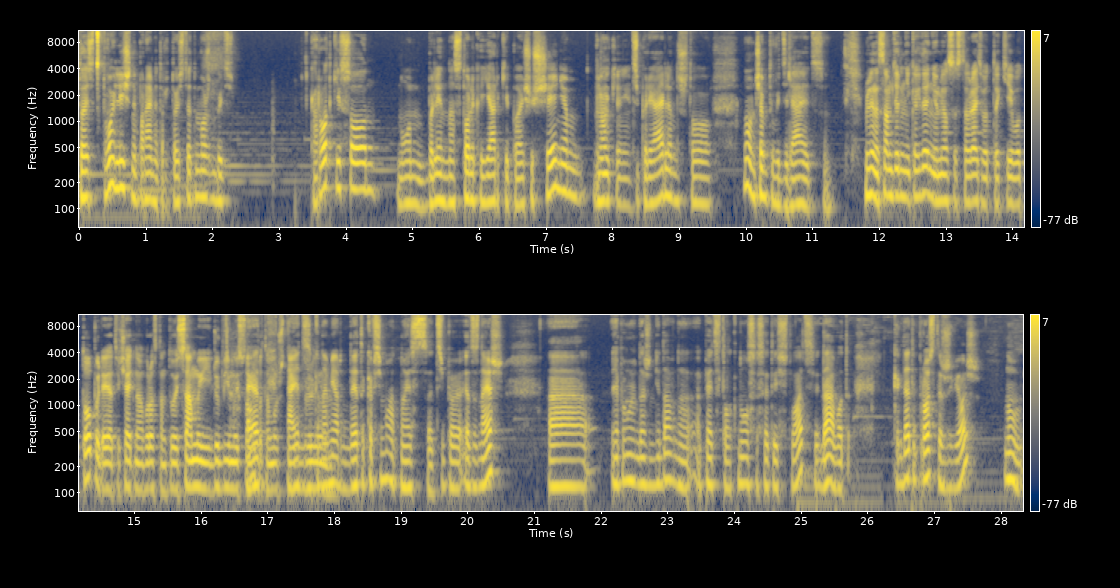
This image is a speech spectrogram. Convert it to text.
То есть твой личный параметр. То есть это может быть короткий сон, но он, блин, настолько яркий по ощущениям, ну, Окей. типа реален, что ну, он чем-то выделяется. Блин, на самом деле никогда не умел составлять вот такие вот топы или отвечать на вопрос, там, твой самый любимый сон, А это- потому что, А это блин, закономерно, да это ко всему относится. Типа, это знаешь, а, я, по-моему, даже недавно опять столкнулся с этой ситуацией. Да, вот, когда ты просто живешь, ну,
